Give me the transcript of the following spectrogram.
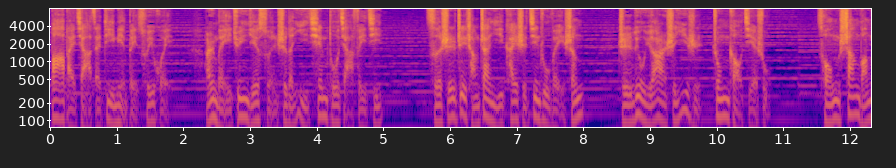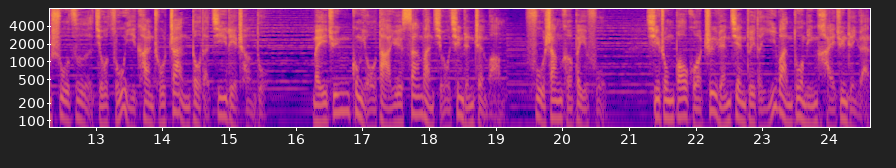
八百架在地面被摧毁，而美军也损失了一千多架飞机。此时，这场战役开始进入尾声，至六月二十一日终告结束。从伤亡数字就足以看出战斗的激烈程度。美军共有大约三万九千人阵亡、负伤和被俘。其中包括支援舰队的一万多名海军人员，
